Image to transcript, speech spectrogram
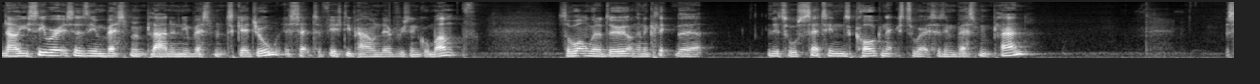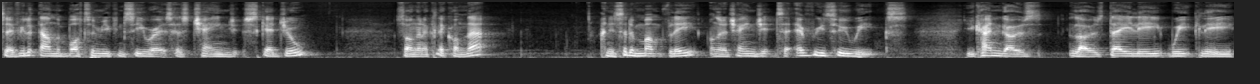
now you see where it says the investment plan and the investment schedule is set to £50 every single month. So what I'm going to do, I'm going to click the little settings cog next to where it says investment plan. So if you look down the bottom, you can see where it says change schedule. So I'm going to click on that. And instead of monthly, I'm going to change it to every two weeks. You can go as low as daily, weekly,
